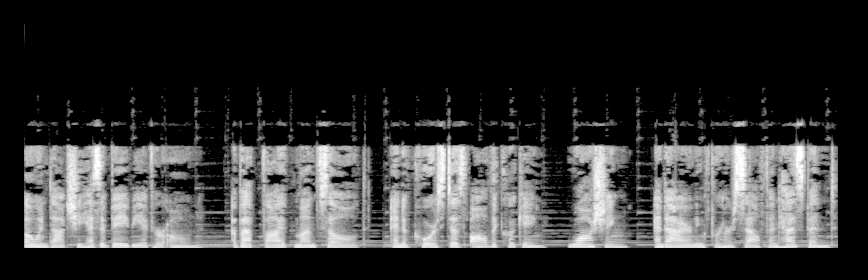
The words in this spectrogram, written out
Owen. She has a baby of her own, about five months old, and of course does all the cooking, washing, and ironing for herself and husband,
